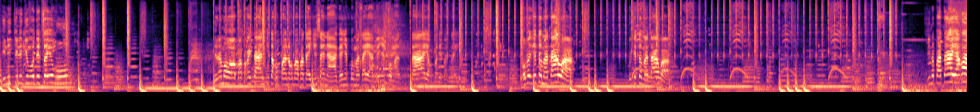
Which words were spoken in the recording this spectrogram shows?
Kinikilig yung udet sa'yo mo. Tignan mo, oh, papakitaan kita kung paano ko papatayin yung sana. Ganyan pumatay ah, ganyan pumatay. Ako pa di patay. O, ba't ka tumatawa? Ba't ka tumatawa? Sino patay ako?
